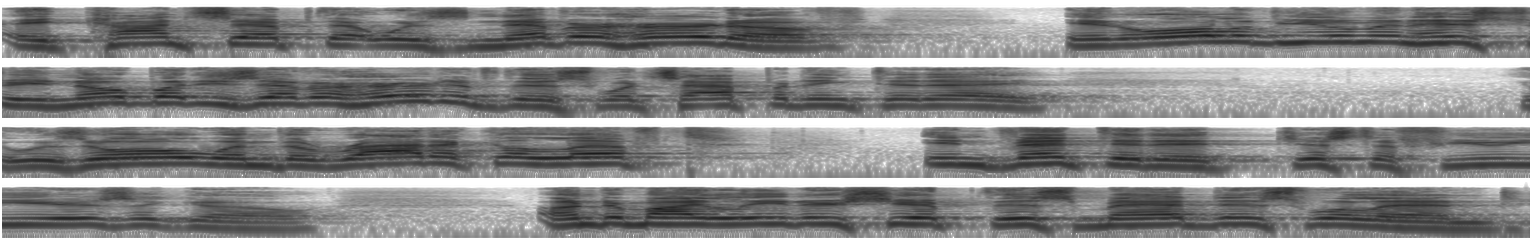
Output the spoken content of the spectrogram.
a concept that was never heard of in all of human history. Nobody's ever heard of this, what's happening today. It was all when the radical left invented it just a few years ago. Under my leadership, this madness will end.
